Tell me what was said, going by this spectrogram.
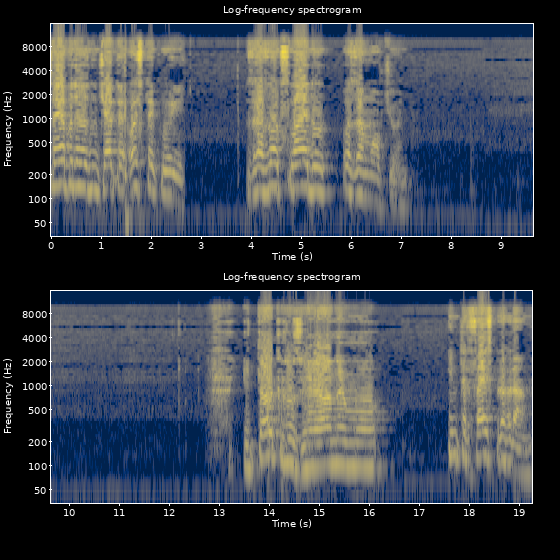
це буде означати ось річ. Зразок слайду у замовчуванні. І так розглянемо інтерфейс програми.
